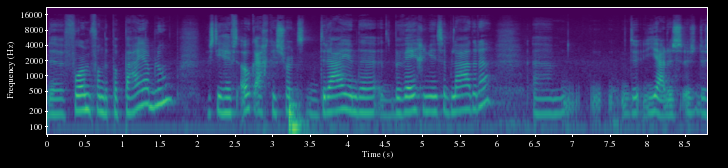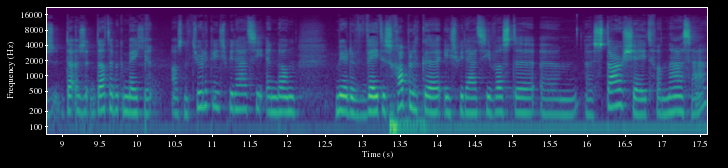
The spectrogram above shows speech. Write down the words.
de vorm van de papaya-bloem. Dus die heeft ook eigenlijk een soort draaiende beweging in zijn bladeren. Um, de, ja, dus, dus, dus dat, dat heb ik een beetje als natuurlijke inspiratie. En dan meer de wetenschappelijke inspiratie was de um, Starshade van NASA.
